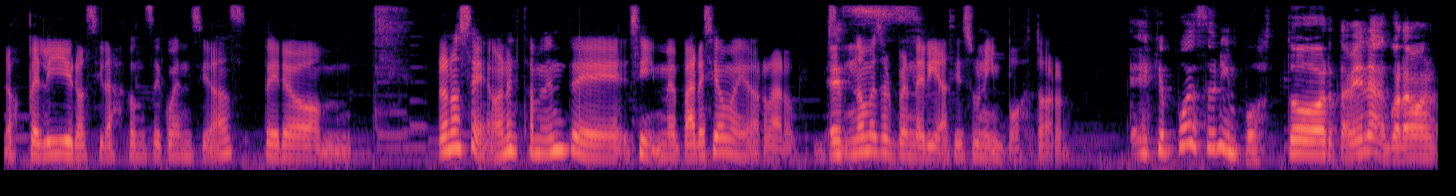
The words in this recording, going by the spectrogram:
los peligros y las consecuencias, pero... Pero no sé, honestamente, sí, me pareció medio raro. Es- No me sorprendería si es un impostor. Es que puede ser un impostor. También acordamos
